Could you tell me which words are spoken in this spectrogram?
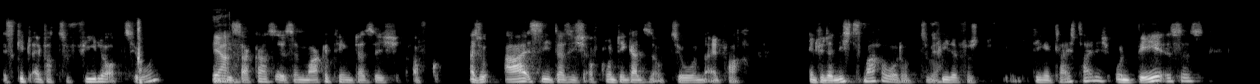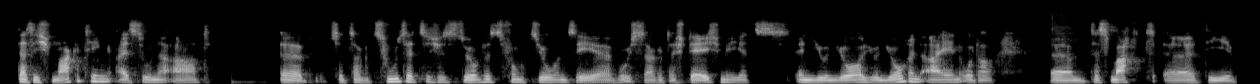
es gibt einfach zu viele Optionen. Ja. Die Sackgasse ist im Marketing, dass ich auf, also A ist sie, dass ich aufgrund den ganzen Optionen einfach entweder nichts mache oder zu ja. viele Dinge gleichzeitig. Und B ist es, dass ich Marketing als so eine Art äh, sozusagen zusätzliche Servicefunktion sehe, wo ich sage, da stelle ich mir jetzt ein Junior, Juniorin ein oder ähm, das macht äh, die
